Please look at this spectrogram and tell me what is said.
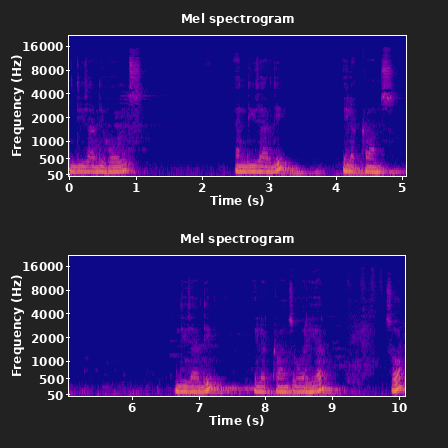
these are the holes and these are the electrons. These are the electrons over here. So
